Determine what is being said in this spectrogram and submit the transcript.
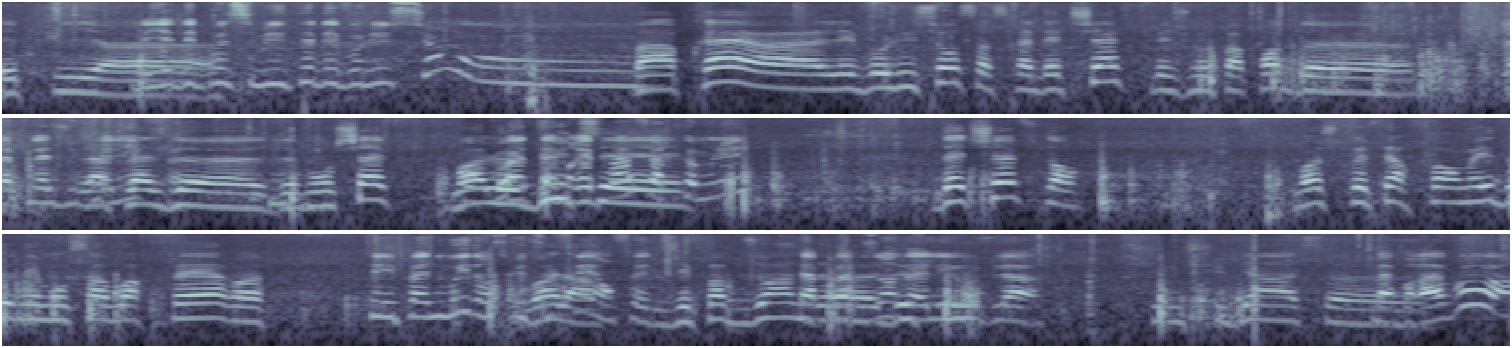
Et puis. euh, Mais il y a des possibilités d'évolution ou? Bah après, euh, l'évolution, ça serait d'être chef, mais je veux pas prendre de, la place du la calife place de, de mon chef. Moi, Pourquoi le but, pas faire c'est comme lui? d'être chef, non. Moi, je préfère former, donner mon savoir-faire. Euh, T'es épanoui dans ce que voilà. tu fais en fait. J'ai pas besoin T'as pas besoin d'aller au-delà. Je, suis- je suis bien à ce. Bah bravo hein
